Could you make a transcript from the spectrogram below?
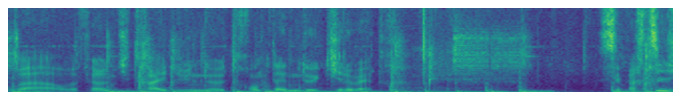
on va, on va faire une petite ride d'une trentaine de kilomètres. C'est parti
